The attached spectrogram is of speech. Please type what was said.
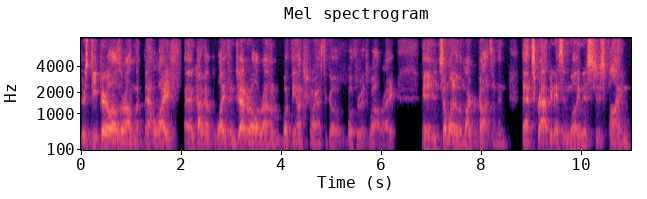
There's deep parallels around that life and kind of life in general around what the entrepreneur has to go go through as well, right? And somewhat of a microcosm, and that scrappiness and willingness to just find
